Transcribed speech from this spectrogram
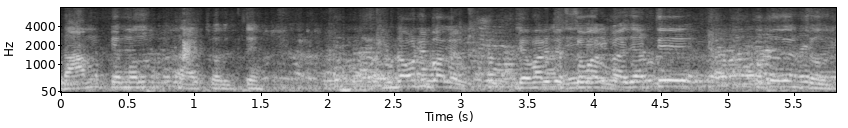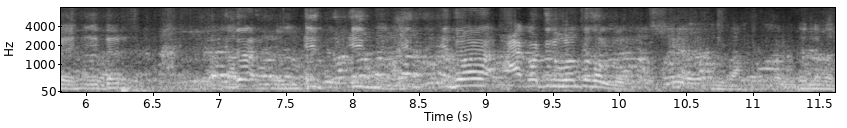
দাম কেমন চলছে? মোটামুটি ভালো বেমারি ব্যস্ত পারব বাজারটি কতদিন চলবে? ঈদের ঈদের- ঈদ ঈদ ঈদ- ঈদের আগের দিন পর্যন্ত চলবে। ধন্যবাদ।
